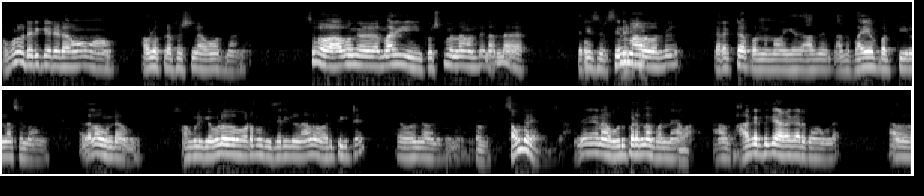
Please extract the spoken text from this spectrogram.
அவ்வளோ டெடிக்கேட்டடாகவும் அவ்வளோ ப்ரொஃபஷ்னலாகவும் இருந்தாங்க. ஸோ அவங்க மாதிரி குஷ்புலாம் வந்து நல்ல தெரியும் சார் சினிமாவை வந்து கரெக்டாக பண்ணணும். எது அந்த அந்த பயபக்திலாம் சொல்லுவாங்க. அதெல்லாம் உண்டு அவங்களுக்கு அவங்களுக்கு எவ்வளோ உடம்புக்கு சரியில்லைனாலும் வருத்திக்கிட்டு அதை ஒழுங்காக வந்து பண்ணுவாங்க. சௌந்தர்யம் சார் அதே நான் ஒரு படம் தான் பண்ணேன். அவன் பார்க்கறதுக்கே அழகாக இருக்கும் அவங்கள. அவன்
